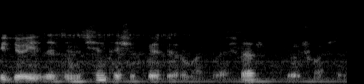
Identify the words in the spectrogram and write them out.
Videoyu izlediğiniz için teşekkür ediyorum arkadaşlar. Görüşmek üzere.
